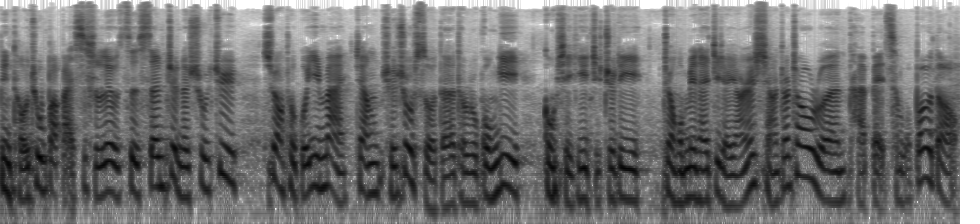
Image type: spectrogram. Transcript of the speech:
并投出八百四十六次三振的数据。希望透过义卖，将全数所得投入公益，贡献一己之力。中国面台记者杨仁祥、张昭伦台北采访报道。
